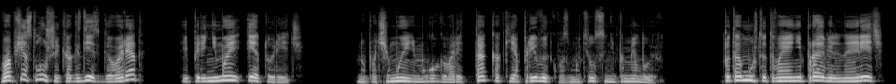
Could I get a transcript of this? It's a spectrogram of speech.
Вообще слушай, как здесь говорят, и перенимай эту речь. Но почему я не могу говорить так, как я привык, возмутился Непомилуев. Потому что твоя неправильная речь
